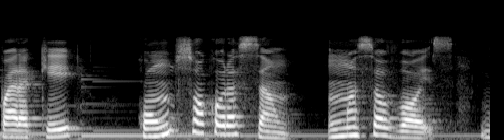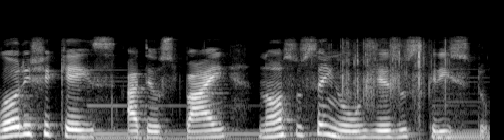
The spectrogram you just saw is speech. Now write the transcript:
para que, com um só coração, uma só voz, glorifiqueis a Deus Pai, nosso Senhor Jesus Cristo,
